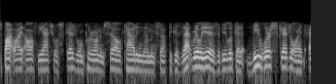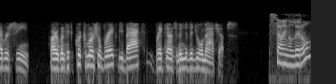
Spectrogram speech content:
spotlight off the actual schedule and put it on himself, touting them and stuff. Because that really is, if you look at it, the worst schedule I've ever seen. All right, we're going to take a quick commercial break. Be back. Break down some individual matchups. Selling a little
